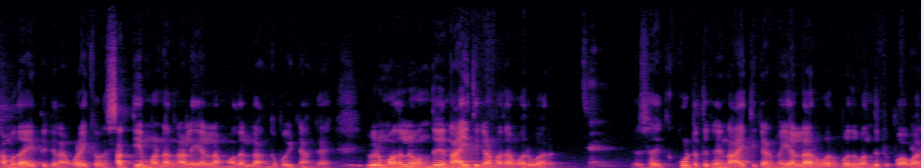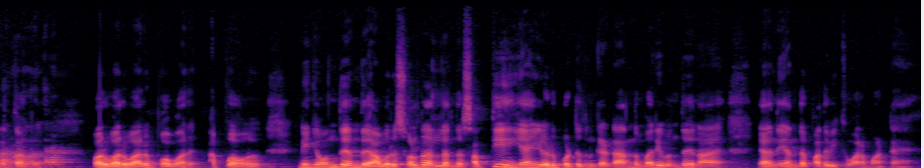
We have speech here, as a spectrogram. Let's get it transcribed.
சமுதாயத்துக்கு நான் உழைக்க வந்து சத்தியம் பண்ணதுனால எல்லாம் முதல்ல அங்கே போயிட்டாங்க. இவர் முதல்ல வந்து ஞாயிற்றுக்கிழமை தான் வருவார் கூட்டத்துக்கு ஞாயிற்றுக்கிழமை எல்லாரும் வரும்போது வந்துட்டு போவார். தான் ஒருத்தரா- வரு வருவார் போவார். அப்போது நீங்கள் வந்து இந்த அவர் சொல்கிறார்ல இந்த சத்தியம் ஏன் எடுபட்டதுன்னு கேட்டால் அந்த மாதிரி வந்து நான் எந்த- பதவிக்கும் வரமாட்டேன்.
